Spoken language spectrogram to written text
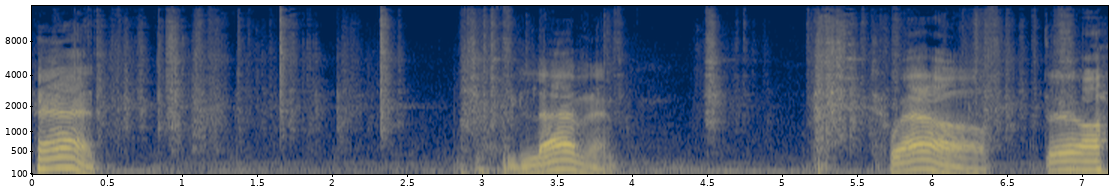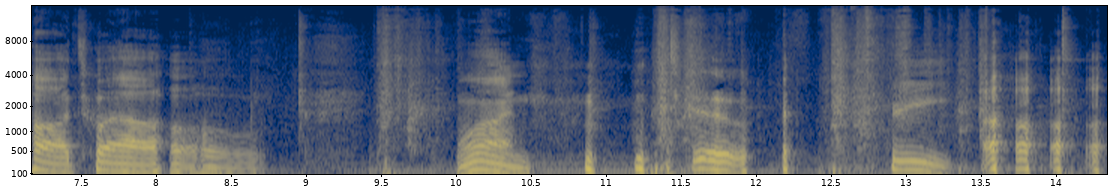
Ten. Eleven. Twelve. Oh, twelve. One. Two. Three. that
